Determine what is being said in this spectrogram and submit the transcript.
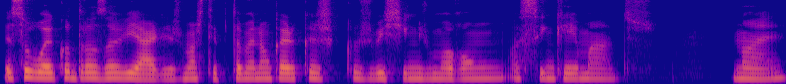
Eu sou bem contra os aviários, mas tipo, também não quero que, que os bichinhos morram assim queimados, não é?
